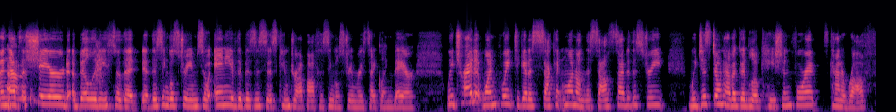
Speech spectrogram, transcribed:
And that's a shared ability so that uh, the single stream, so any of the businesses can drop off the single stream recycling there. We tried at one point to get a second one on the south side of the street. We just don't have a good location for it. It's kind of rough.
